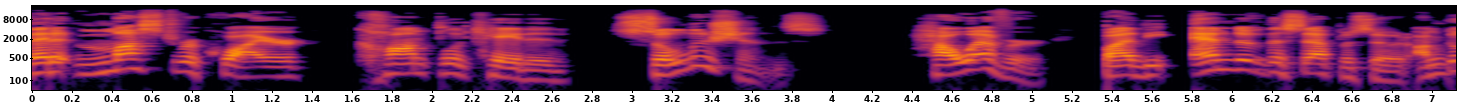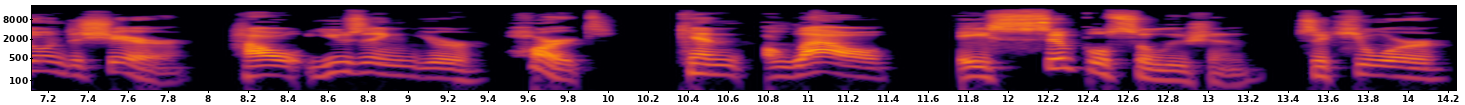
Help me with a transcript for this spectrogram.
that it must require complicated solutions. However, by the end of this episode, I'm going to share how using your heart can allow a simple solution to cure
